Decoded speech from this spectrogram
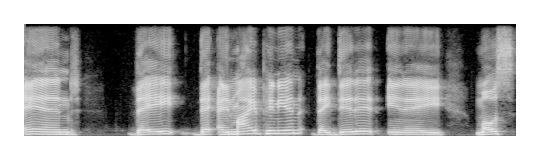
and they, they in my opinion they did it in a most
